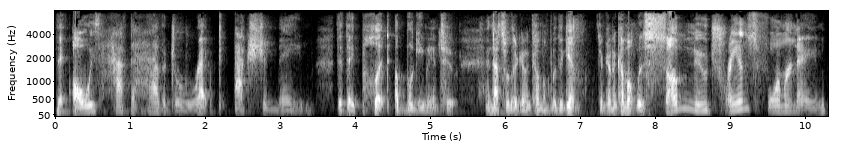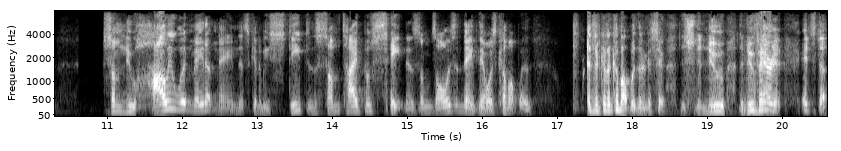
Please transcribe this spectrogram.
they always have to have a direct action name that they put a boogeyman to. And that's what they're going to come up with again. They're going to come up with some new transformer name, some new Hollywood made up name that's going to be steeped in some type of Satanism. It's always a name they always come up with. And they're going to come up with. It. They're going to say this is the new the new variant. It's the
